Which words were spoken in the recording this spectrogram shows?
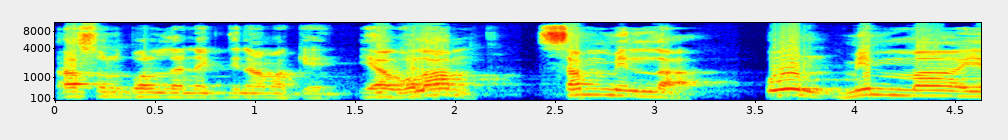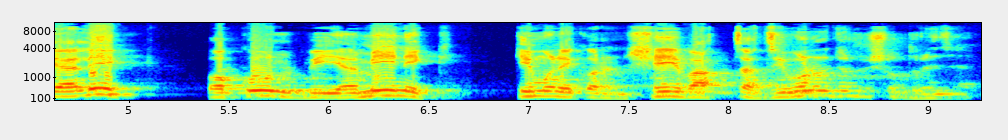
রাসূল বললেন একদিন আমাকে, ইয়া গোলাম সাম্মিল্লাহ কুল মিম্মা ইয়ালিক, ওয়া কুল বিয়ামিনিক। কি মনে করেন? সেই বাচ্চা জীবনের জন্য শুধরে যায়।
